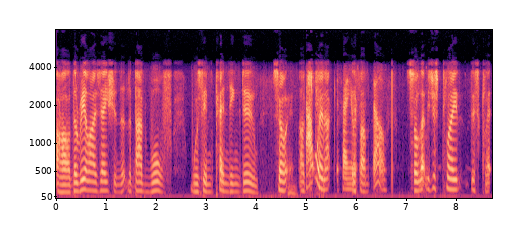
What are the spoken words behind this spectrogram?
uh, the realization that the bad wolf was impending doom. So I'll That just play that the thing if I'm, itself. so let me just play this clip.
